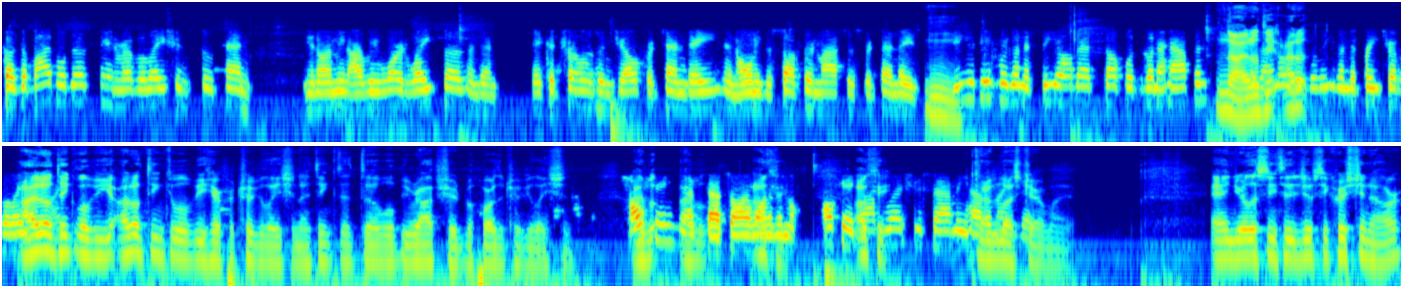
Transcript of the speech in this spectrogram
because the Bible does say in Revelation two ten, you know, what I mean, our reward waits us, and then they could throw us in jail for ten days, and only the suffering lasts for ten days. Mm. Do you think we're going to see all that stuff? What's going to happen? No, I don't think. know I don't. believe in the pre-tribulation. I don't right? think we'll be. I don't think we'll be here for tribulation. I think that uh, we'll be raptured before the tribulation. Okay, I that's, all I wanted okay. to know. Okay, God Okay. bless you, Sammy. Have a God nice bless day. Jeremiah. And you're listening to the Gypsy Christian Hour.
